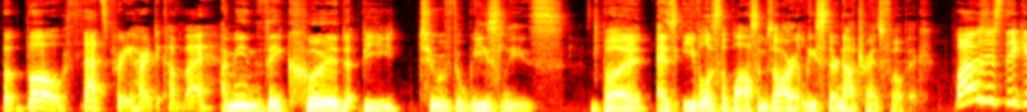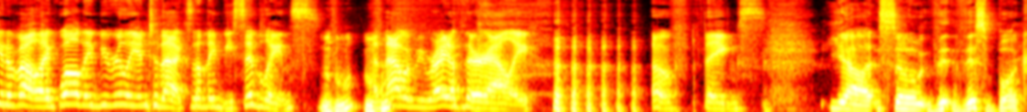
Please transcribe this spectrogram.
but both that's pretty hard to come by. I mean, they could be two of the Weasleys, but as evil as the Blossoms are, at least they're not transphobic. Well, I was just thinking about like, well, they'd be really into that because then they'd be siblings, Mm-hmm. and that would be right up their alley of things. yeah. So th- this book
